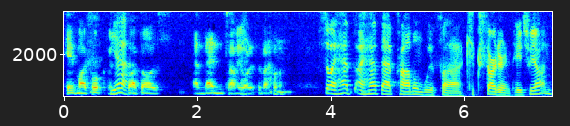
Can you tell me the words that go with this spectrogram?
here's my book. It's Yeah. five dollars, and then tell me what it's about. So I have I have that problem with uh, Kickstarter and Patreon.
